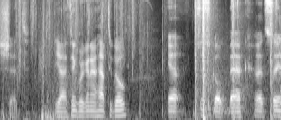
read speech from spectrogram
Shit. Yeah, I think we're gonna have to go. Yeah, just go back. I'd say.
